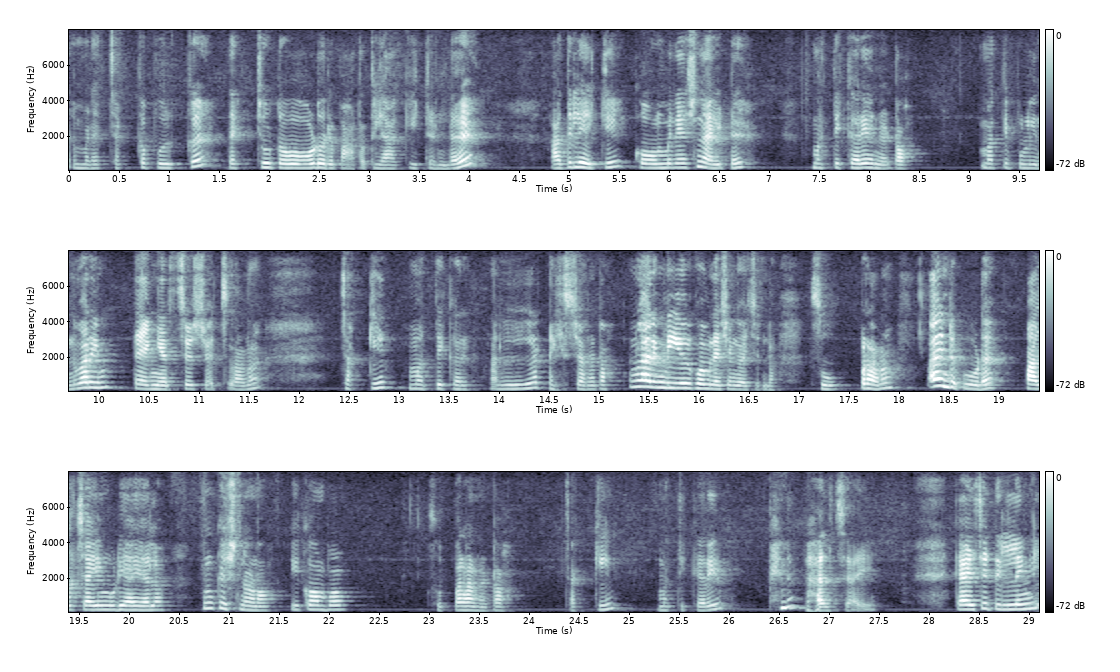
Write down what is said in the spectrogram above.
നമ്മുടെ ചക്കപ്പുഴുക്ക് തെച്ചൂട്ടോടൊരു പാത്രത്തിലാക്കിയിട്ടുണ്ട്. അതിലേക്ക് കോമ്പിനേഷനായിട്ട് മത്തിക്കറിയാണ് കേട്ടോ മത്തിപ്പുളി എന്ന് പറയും. തേങ്ങ അരച്ച് വെച്ച് വെച്ചതാണ്. ചക്കയും മത്തിക്കറിയും. നല്ല ടേസ്റ്റാണ് കേട്ടോ നിങ്ങൾ ആരെങ്കിലും ഈ ഒരു കോമ്പിനേഷൻ കഴിച്ചിട്ടുണ്ടോ? സൂപ്പറാണ്. അതിന്റെ കൂടെ പാൽച്ചായയും കൂടി ആയാലോ? നിങ്ങൾക്ക് ഇഷ്ടമാണോ ഈ കോംബോ സൂപ്പറാണ് കേട്ടോ ചക്കയും മത്തിക്കറിയും പിന്നെ പാൽച്ചായയും കഴിച്ചിട്ടില്ലെങ്കിൽ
